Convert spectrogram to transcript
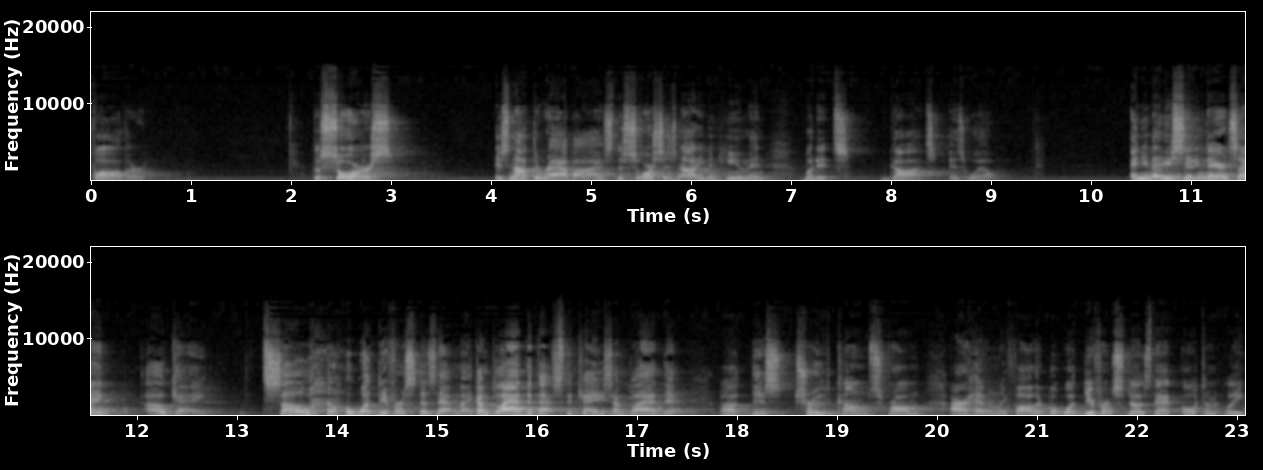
Father. The source is not the rabbis, the source is not even human, but it's God's as well. And you may be sitting there and saying, okay, so what difference does that make? I'm glad that that's the case. I'm glad that uh, this truth comes from our Heavenly Father, but what difference does that ultimately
